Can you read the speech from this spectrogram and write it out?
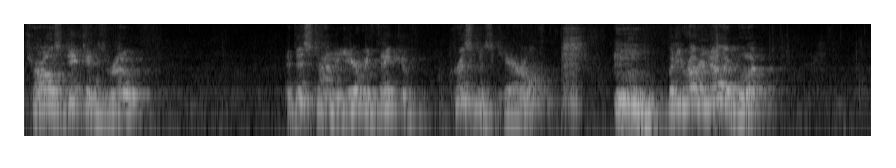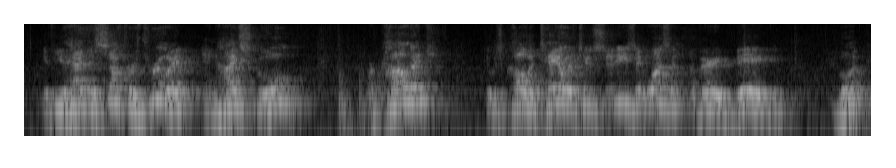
Charles Dickens wrote, at this time of year we think of Christmas Carol, but he wrote another book. If you had to suffer through it in high school or college, it was called A Tale of Two Cities. It wasn't a very big book.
